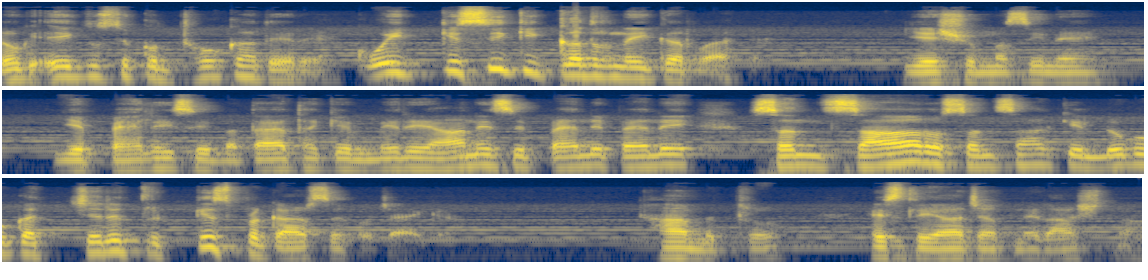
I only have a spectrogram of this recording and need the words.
लोग एक दूसरे को धोखा दे रहे हैं। कोई किसी की कदर नहीं कर रहा है। यीशु मसीह ने ये पहले से बताया था कि मेरे आने से पहले पहले संसार और संसार के लोगों का चरित्र किस प्रकार से हो जाएगा? हाँ मित्रों, इसलिए आज आप निराश ना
